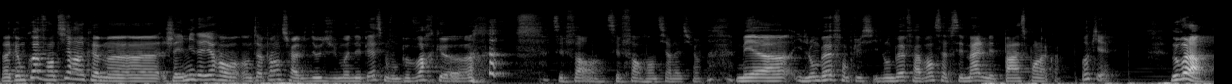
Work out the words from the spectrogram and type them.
Bah, comme quoi, Ventir, hein, comme euh, j'avais mis d'ailleurs en, top 1 sur la vidéo du mois DPS, mais on peut voir que c'est fort, c'est fort Ventir là-dessus. Mais euh, ils l'ont buff en plus, ils l'ont buff avant, ça faisait mal, mais pas à ce point-là, quoi. Ok. Donc voilà.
